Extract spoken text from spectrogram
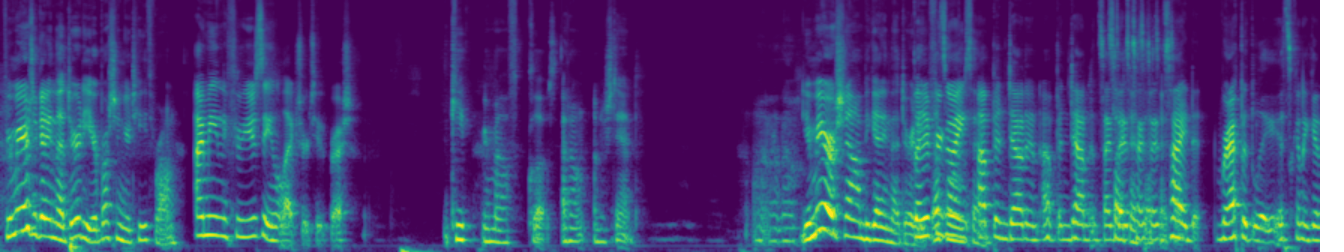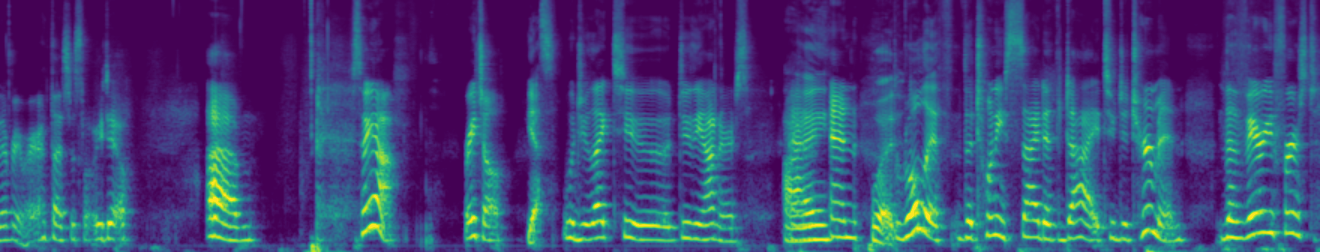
If your mirrors are getting that dirty, you're brushing your teeth wrong. I mean, if you're using an electric toothbrush, Keep your mouth closed. I don't understand. I don't know. Your mirror should not be getting that dirty. But if That's you're going up and down and up and down and side, side, side, side, side, rapidly, it's going to get everywhere. That's just what we do. Um, so yeah, Rachel, yes, would you like to do the honors? I And, and would. rolleth the 20 sided die to determine the very first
